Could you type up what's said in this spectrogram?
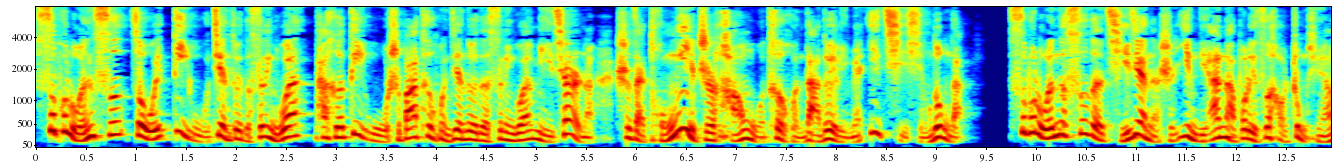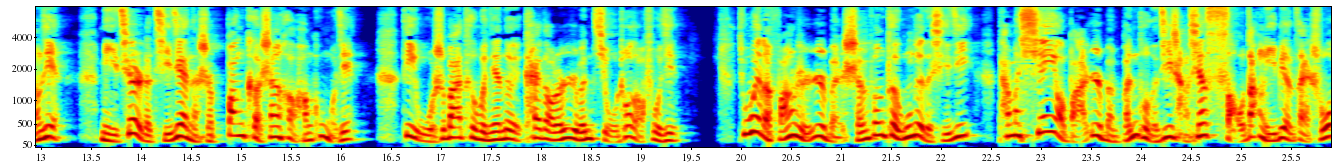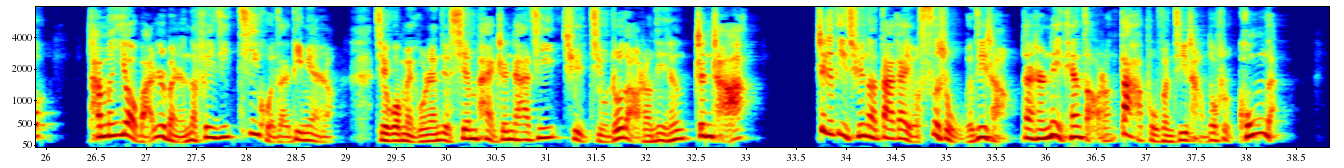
斯普鲁恩斯作为第五舰队的司令官，他和第五十八特混舰队的司令官米切尔呢是在同一支航母特混大队里面一起行动的。斯普鲁恩斯的旗舰呢是印第安纳波利斯号重巡洋舰，米切尔的旗舰呢是邦克山号航空母舰。第五十八特混舰队开到了日本九州岛附近，就为了防止日本神风特工队的袭击，他们先要把日本本土的机场先扫荡一遍再说。他们要把日本人的飞机击毁在地面上。结果美国人就先派侦察机去九州岛上进行侦察。这个地区呢，大概有四十五个机场，但是那天早上大部分机场都是空的，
